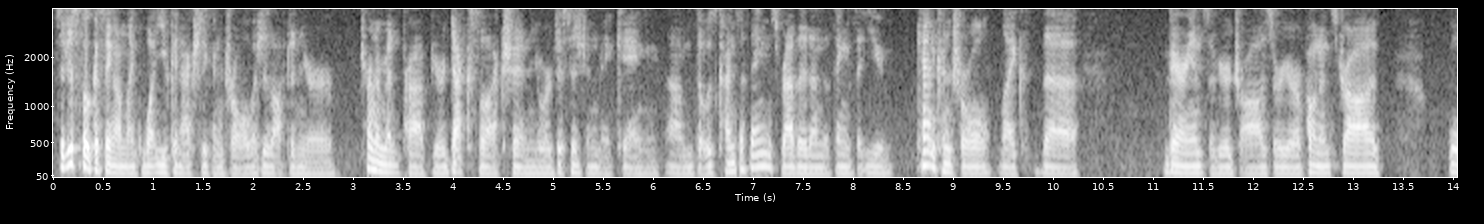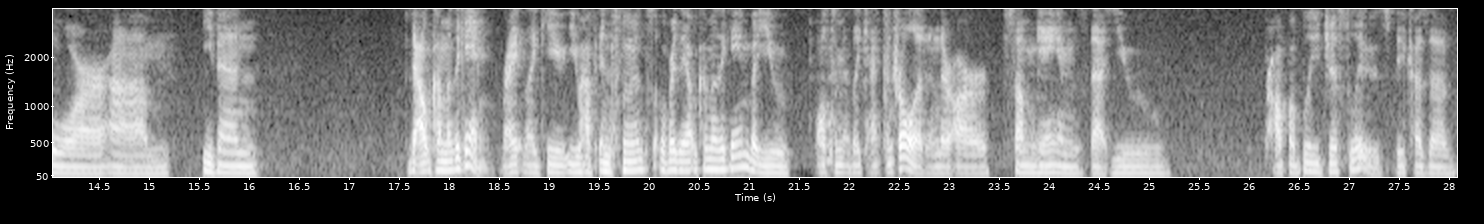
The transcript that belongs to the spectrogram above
So just focusing on like what you can actually control, which is often your tournament prep, your deck selection, your decision making, um, those kinds of things, rather than the things that you can control, like the variance of your draws or your opponent's draws, or um, even the outcome of the game, right? Like you you have influence over the outcome of the game, but you ultimately can't control it. And there are some games that you probably just lose because of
